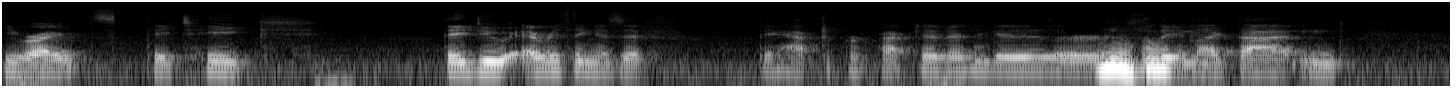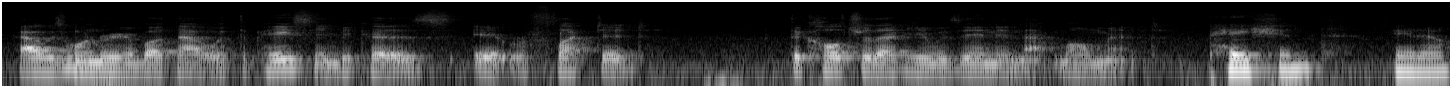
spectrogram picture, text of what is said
he writes, they take, they do everything as if they have to perfect it, I think it is, or Mhm. something like that. And I was wondering about that with the pacing because it reflected the culture that he was in in that moment. patient, you know.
